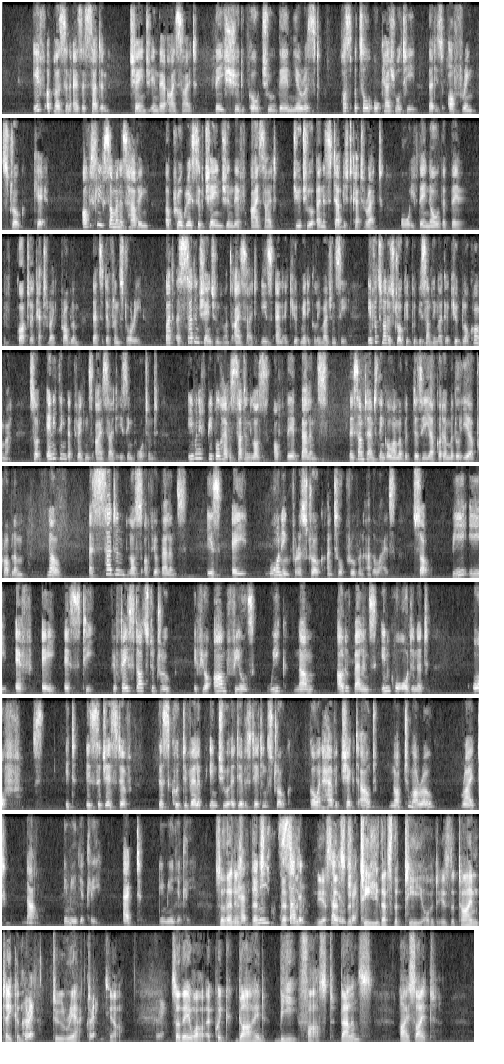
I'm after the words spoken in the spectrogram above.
If a person has a sudden change in their eyesight, they should go to their nearest hospital or casualty that is offering stroke care. Obviously, if someone is having a progressive change in their eyesight due to an established cataract, or if they know that they've got a cataract problem, that's a different story. But a sudden change in one's eyesight is an acute medical emergency. If it's not a stroke, it could be something like acute glaucoma. So anything that threatens eyesight is important. Even if people have a sudden loss of their balance, they sometimes think, oh, I'm a bit dizzy, I've got a middle ear problem. No, a sudden loss of your balance is a warning for a stroke until proven otherwise. So, B E F A S T. If your face starts to droop, if your arm feels weak, numb, out of balance, incoordinate, off, it is suggestive this could develop into a devastating stroke. Go and have it checked out, not tomorrow, right now, immediately. Act immediately. So that you is have that's any that's sudden- the, yes sudden that's the check. T that's the T of it is the time taken Correct. to react. Correct. Yeah. Correct. So there you are, a quick guide. Be fast. Balance, eyesight,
